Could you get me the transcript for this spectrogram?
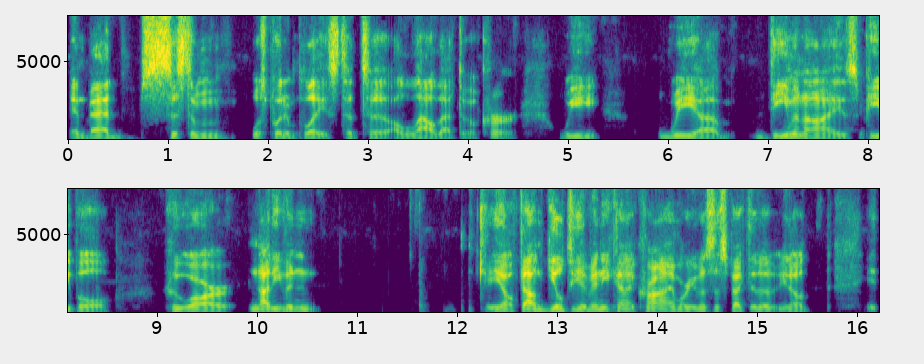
and bad system was put in place to to allow that to occur. We we uh, demonize people who are not even you know found guilty of any kind of crime or even suspected of you know it,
